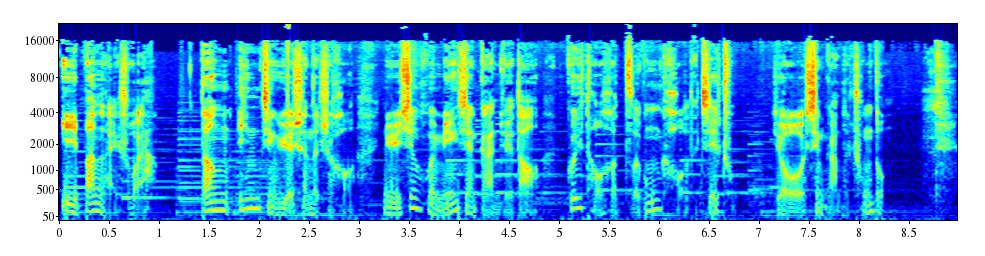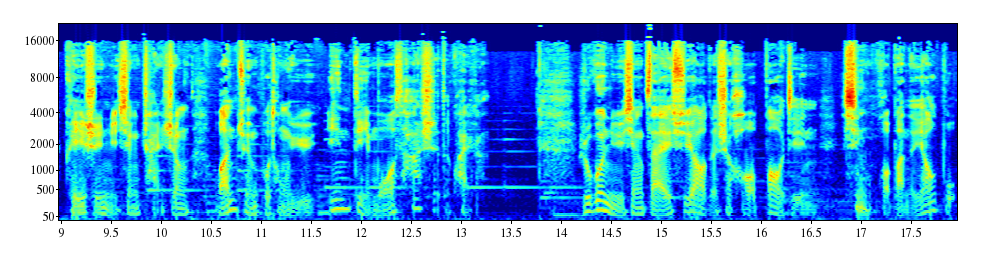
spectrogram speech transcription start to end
一般来说呀，当阴茎越深的时候，女性会明显感觉到龟头和子宫口的接触，有性感的冲动，可以使女性产生完全不同于阴蒂摩擦时的快感。如果女性在需要的时候抱紧性伙伴的腰部，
